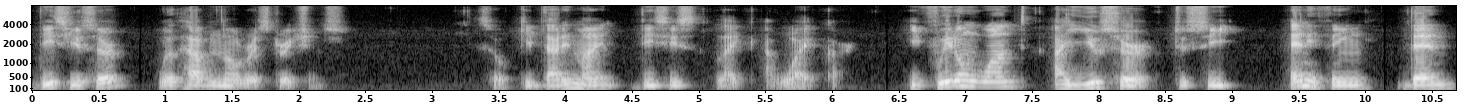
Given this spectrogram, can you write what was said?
this user will have no restrictions. So keep that in mind, this is like a wildcard. If we don't want a user to see anything, then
